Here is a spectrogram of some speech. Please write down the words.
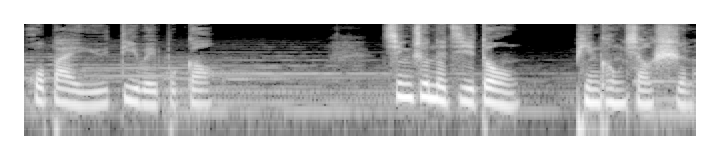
或败于地位不高。青春的悸动凭空消失了，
